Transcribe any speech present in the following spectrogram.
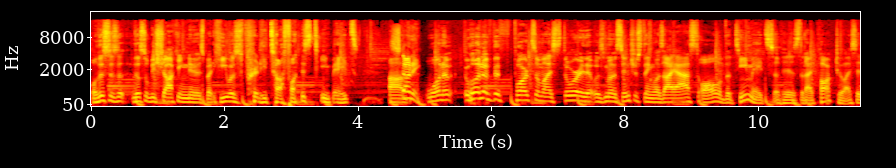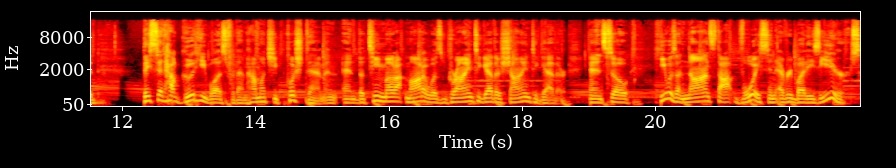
Well, this is a, this will be shocking news, but he was pretty tough on his teammates. Um, Stunning. One of one of the parts of my story that was most interesting was I asked all of the teammates of his that I talked to. I said, they said how good he was for them, how much he pushed them. And, and the team motto was grind together, shine together. And so he was a nonstop voice in everybody's ears.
